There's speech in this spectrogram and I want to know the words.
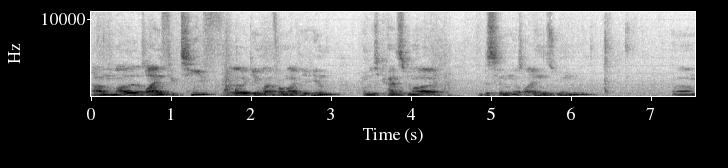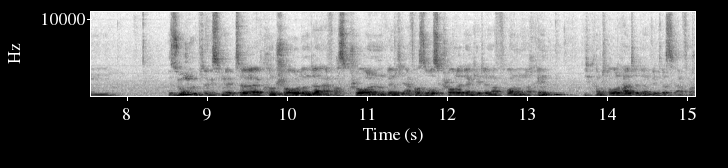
Ähm, mal rein fiktiv äh, gehen wir einfach mal hier hin und ich kann jetzt mal ein bisschen reinzoomen. Ähm, Zoom übrigens mit äh, Control und dann einfach scrollen und wenn ich einfach so scrolle, dann geht er nach vorne und nach hinten. Wenn ich Control halte, dann wird das einfach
